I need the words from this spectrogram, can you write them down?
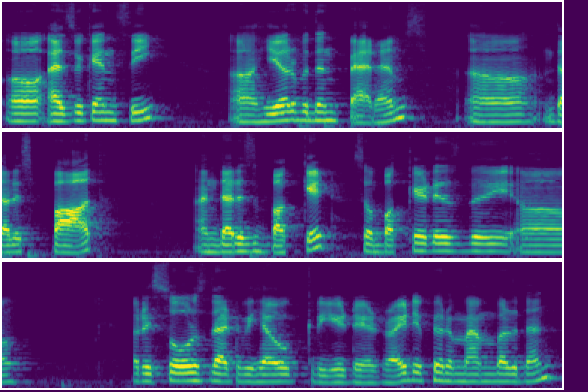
uh, as you can see uh, here within params uh, there is path and there is bucket. So bucket is the uh, resource that we have created right? If you remember then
